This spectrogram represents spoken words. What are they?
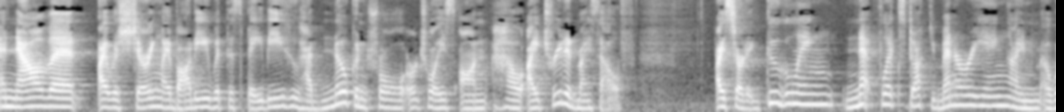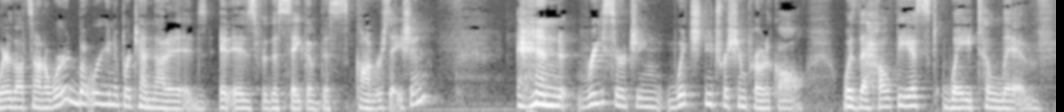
And now that I was sharing my body with this baby who had no control or choice on how I treated myself, I started Googling Netflix documentarying. I'm aware that's not a word, but we're going to pretend that it is, it is for the sake of this conversation. And researching which nutrition protocol was the healthiest way to live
